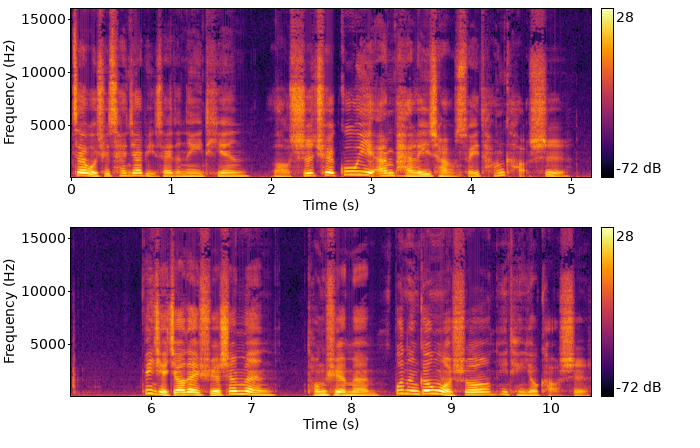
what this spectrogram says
在我去参加比赛的那一天，老师却故意安排了一场随堂考试，并且交代学生们、同学们不能跟我说那天有考试。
